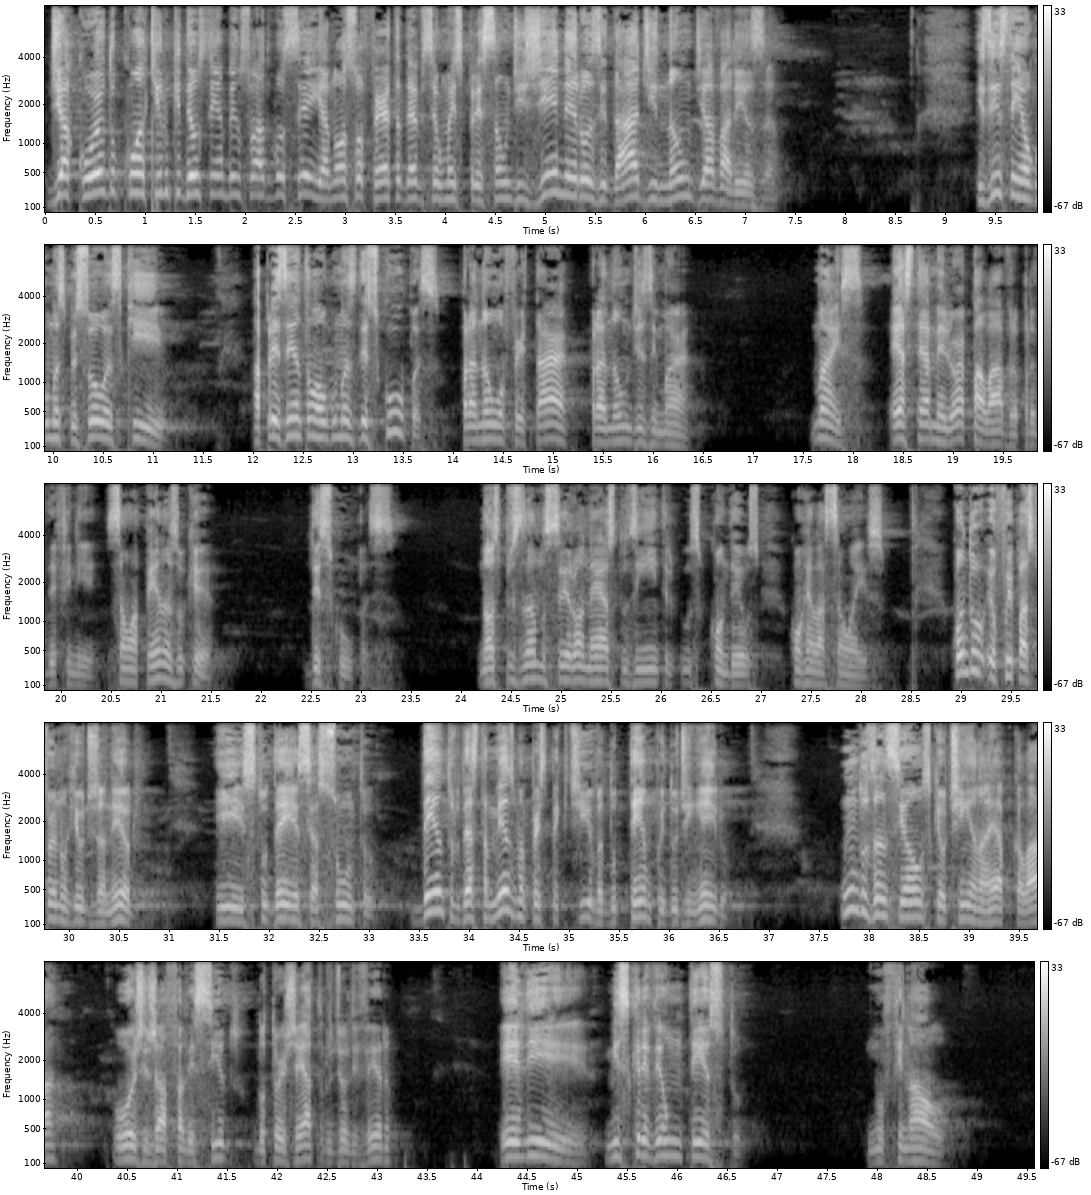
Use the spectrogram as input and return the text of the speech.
De acordo com aquilo que Deus tem abençoado você. E a nossa oferta deve ser uma expressão de generosidade e não de avareza. Existem algumas pessoas que apresentam algumas desculpas para não ofertar, para não dizimar. Mas esta é a melhor palavra para definir. São apenas o que? Desculpas. Nós precisamos ser honestos e íntegros com Deus com relação a isso. Quando eu fui pastor no Rio de Janeiro e estudei esse assunto dentro desta mesma perspectiva do tempo e do dinheiro, um dos anciãos que eu tinha na época lá, hoje já falecido, Dr. Getro de Oliveira, ele me escreveu um texto no final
